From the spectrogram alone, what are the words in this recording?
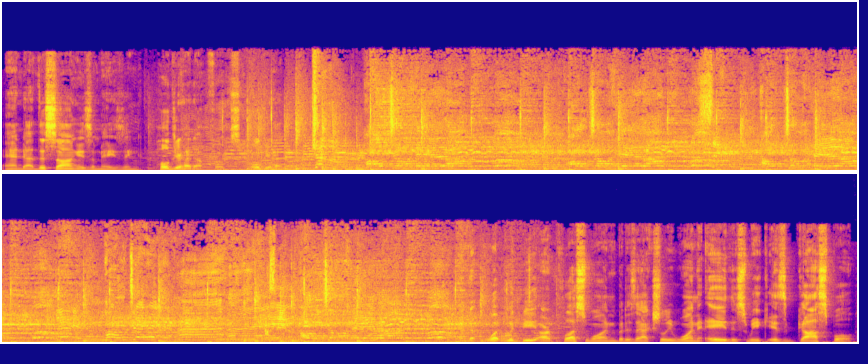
And uh, this song is amazing. Hold your head up, folks. Hold your head up. What would be our plus one, but is actually 1A this week, is Gospel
